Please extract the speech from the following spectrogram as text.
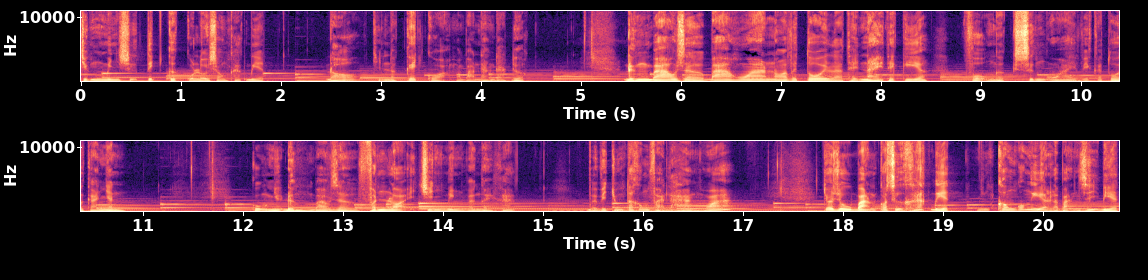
chứng minh sự tích cực của lối sống khác biệt, đó chính là kết quả mà bạn đang đạt được. Đừng bao giờ ba hoa nói với tôi là thế này, thế kia vỗ ngực xưng oai vì cái tôi cá nhân. Cũng như đừng bao giờ phân loại chính mình với người khác, bởi vì chúng ta không phải là hàng hóa. Cho dù bạn có sự khác biệt, nhưng không có nghĩa là bạn dị biệt,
